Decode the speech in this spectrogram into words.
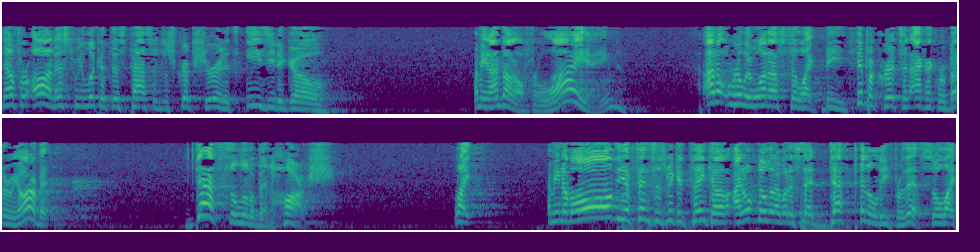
Now, if we're honest, we look at this passage of Scripture and it's easy to go, I mean, I'm not all for lying. I don't really want us to like be hypocrites and act like we're better than we are, but death's a little bit harsh. Like, I mean, of all the offenses we could think of, I don't know that I would have said death penalty for this. So, like,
